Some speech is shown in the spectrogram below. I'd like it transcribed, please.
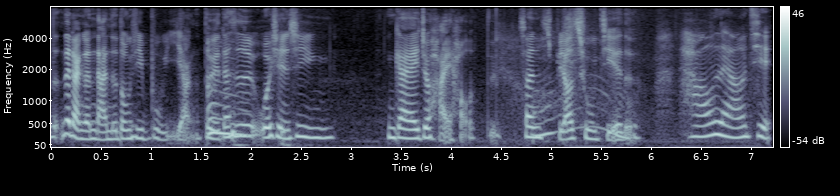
那那两个难的东西不一样，对，嗯、但是危险性应该就还好，对，算比较初阶的、哦。好了解。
